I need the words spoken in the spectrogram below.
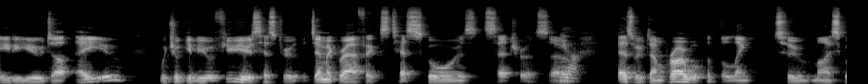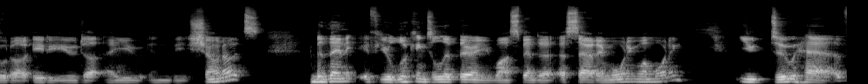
myschool.edu.au, which will give you a few years history of the demographics, test scores, etc. So, Yeah. as we've done prior, we'll put the link to myschool.edu.au in the show notes. But then, if you're looking to live there and you want to spend a, a Saturday morning one morning, you do have.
